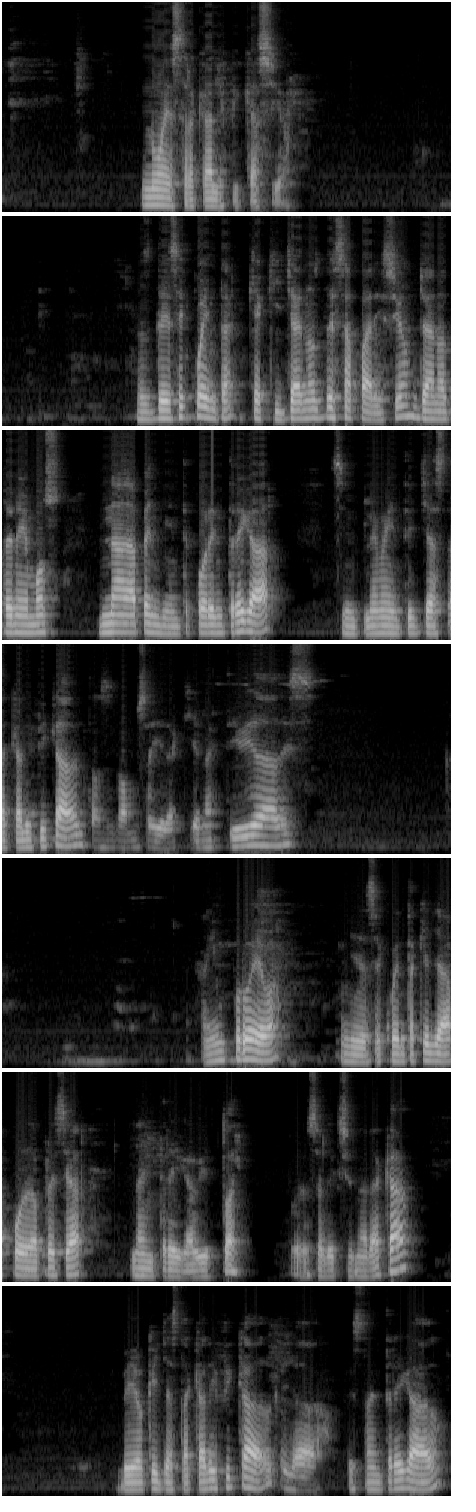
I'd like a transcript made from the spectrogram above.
nuestra calificación. Entonces dése cuenta que aquí ya nos desapareció, ya no tenemos nada pendiente por entregar, simplemente ya está calificado, entonces vamos a ir aquí en actividades, en prueba y dése cuenta que ya puedo apreciar la entrega virtual. Puedo seleccionar acá. Veo que ya está calificado, que ya está entregado.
